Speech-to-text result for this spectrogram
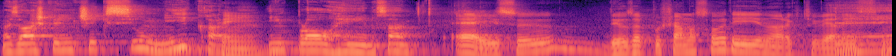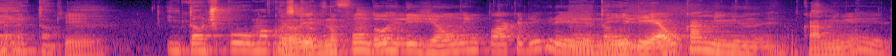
mas eu acho que a gente tinha que se unir, cara, Tem. em prol do reino, sabe? É, isso Deus vai puxar nossa orelha na hora que tiver lá em É, cima, né? então. Porque Então, tipo, uma coisa Deus, que ele não fundou religião nem placa de igreja, Então. né? Ele é o caminho, né? O caminho é ele.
